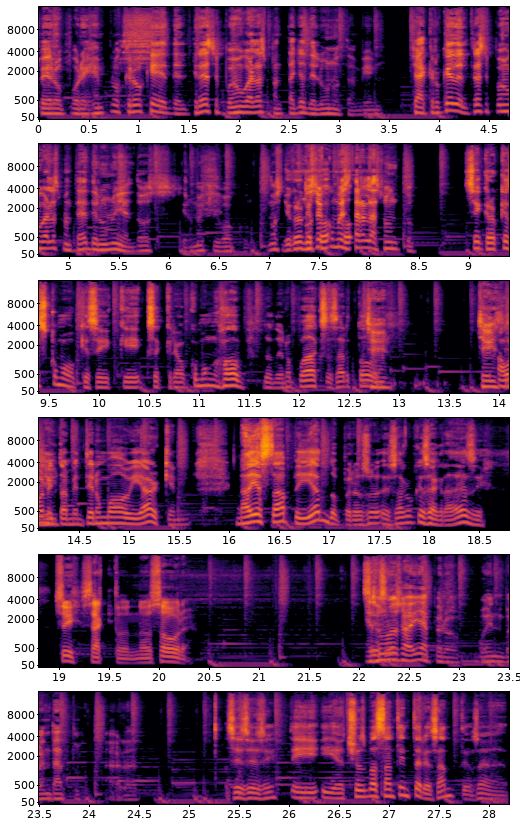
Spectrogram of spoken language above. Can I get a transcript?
Pero por ejemplo, creo que del 3 se pueden jugar las pantallas del 1 también. O sea, creo que del 3 se pueden jugar las pantallas del 1 y el 2, si no me equivoco. No, yo creo no sé cómo está el asunto. Sí, creo que es como que se, que se creó como un hub donde uno pueda accesar todo. Sí. Sí, ah, bueno, y también tiene un modo VR que nadie estaba pidiendo, pero eso es algo que se agradece. Sí, exacto, no sobra. Eso no lo sabía, pero buen, buen dato, la verdad. Sí, sí, sí. Y, y, de hecho es bastante interesante. O sea,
